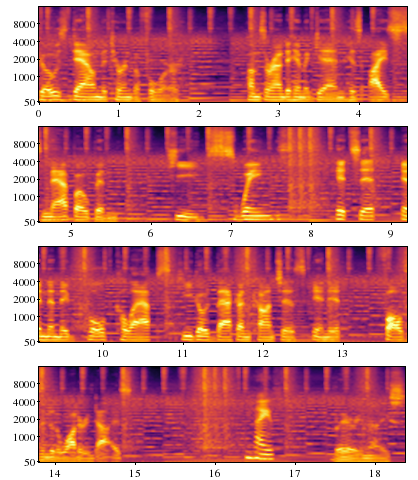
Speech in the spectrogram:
goes down the turn before, comes around to him again, his eyes snap open, he swings, hits it, and then they both collapse. He goes back unconscious, and it falls into the water and dies. Nice. Very nice.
